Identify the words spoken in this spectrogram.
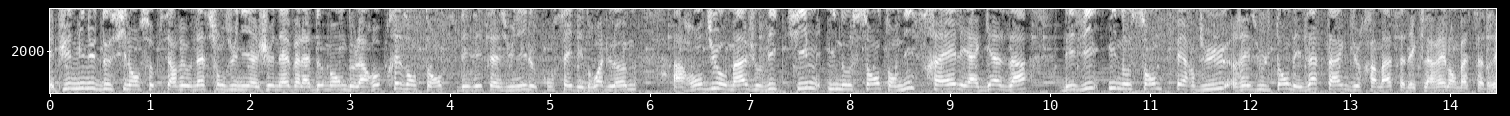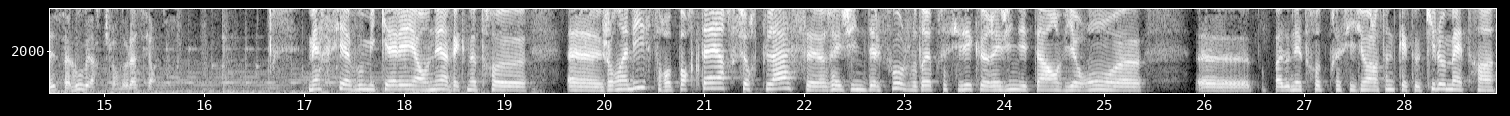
Et puis une minute de silence observée aux Nations Unies à Genève à la demande de la représentante des États-Unis. Le Conseil des droits de l'homme a rendu hommage aux victimes innocentes en Israël et à Gaza. Des vies innocentes perdues résultant des attaques du Hamas, a déclaré l'ambassadrice à l'ouverture de la séance. Merci à vous, Michael. Et on est avec notre euh, journaliste, reporter sur place, euh, Régine Delfour. Je voudrais préciser que Régine est à environ... Euh, euh, pour pas donner trop de précision à l'antenne, quelques kilomètres hein,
